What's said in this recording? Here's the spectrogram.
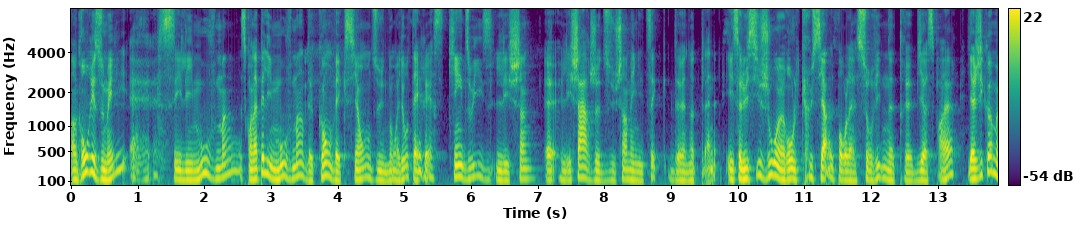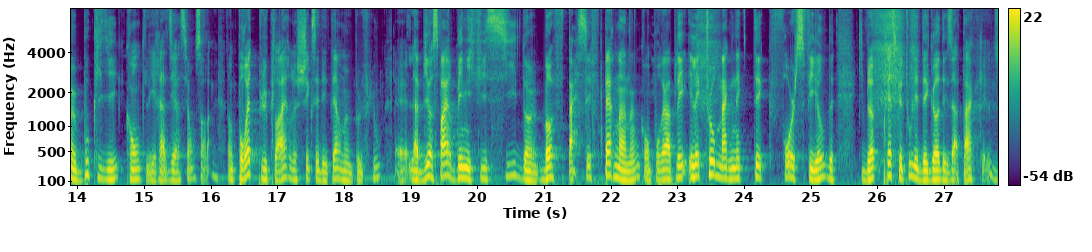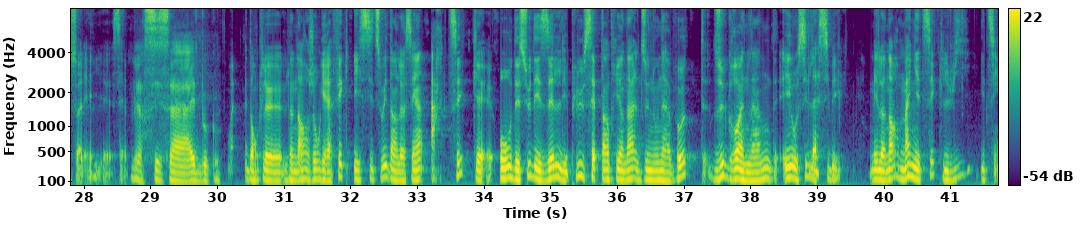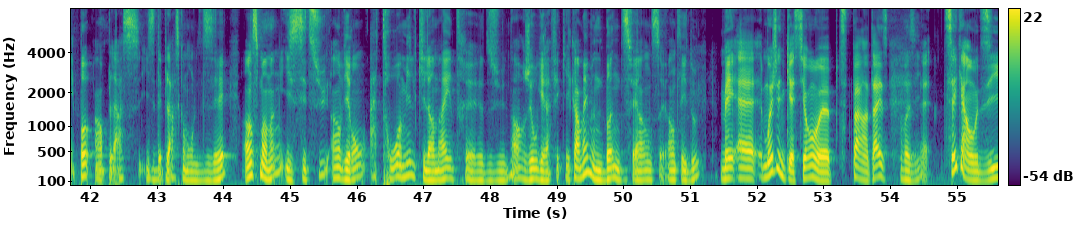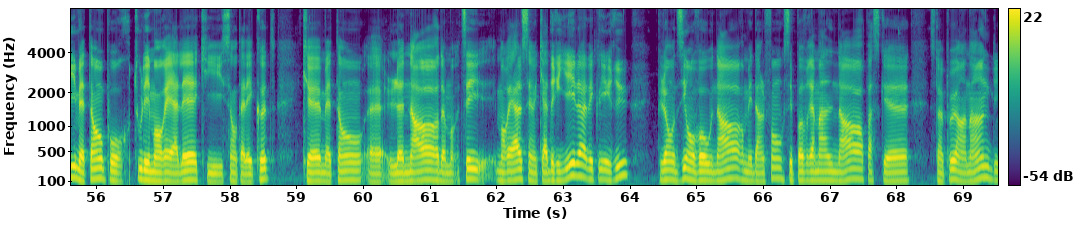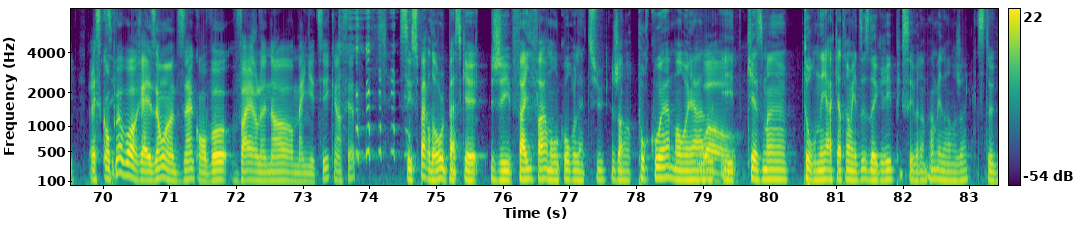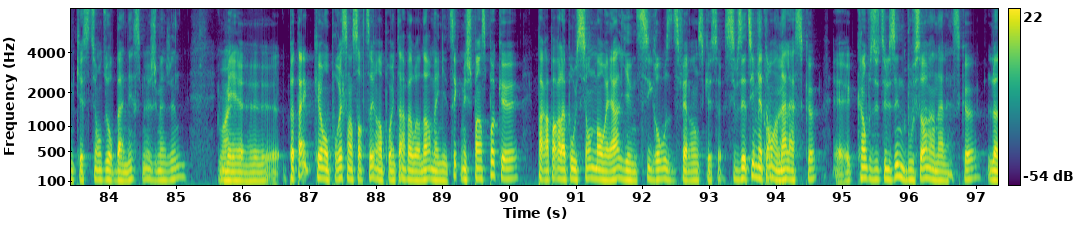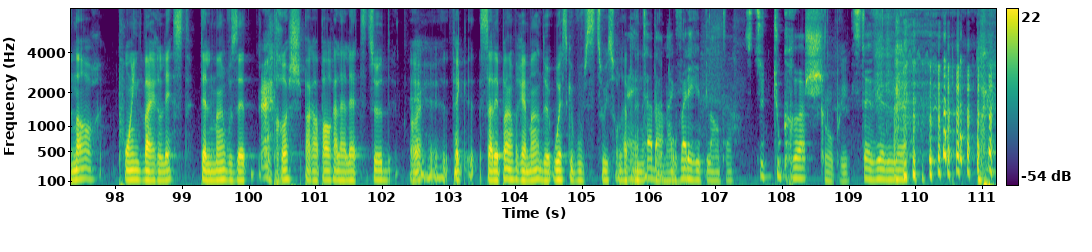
En gros résumé, euh, c'est les mouvements, ce qu'on appelle les mouvements de convection du noyau terrestre qui induisent les champs, euh, les charges du champ magnétique de notre planète. Et celui-ci joue un rôle crucial pour la survie de notre biosphère. Il agit comme un bouclier contre les radiations solaires. Donc pour être plus clair, là, je sais que c'est des termes un peu flous, euh, la biosphère bénéficie d'un buff passif permanent qu'on pourrait appeler Electromagnetic Force Field qui bloque presque tous les dégâts des attaques du Soleil. Merci, ça aide beaucoup. Ouais. Donc, le, le nord géographique est situé dans l'océan Arctique, euh, au-dessus des îles les plus septentrionales du Nunavut, du Groenland et aussi de la Sibérie. Mais le nord magnétique, lui, il tient pas en place. Il se déplace, comme on le disait. En ce moment, il se situe environ à 3000 km du nord géographique. Il y a quand même une bonne différence euh, entre les deux. Mais euh, moi, j'ai une question, euh, petite parenthèse. Vas-y. Euh, tu sais, quand on dit, mettons, pour tous les Montréalais qui sont à l'écoute, que, mettons, euh, le nord de... Mon- Tu sais, Montréal, c'est un quadrillé, là, avec les rues. Puis là, on dit on va au nord, mais dans le fond, c'est pas vraiment le nord parce que c'est un peu en angle. Est-ce qu'on peut avoir raison en disant qu'on va vers le nord magnétique, en fait? C'est super drôle parce que j'ai failli faire mon cours là-dessus. Genre, pourquoi Montréal Wow. est quasiment tourné à 90 degrés puis que c'est vraiment mélangeant? C'est une question d'urbanisme, j'imagine. Ouais. Mais euh, peut-être qu'on pourrait s'en sortir en pointant vers le nord magnétique, mais je pense pas que par rapport à la position de Montréal, il y a une si grosse différence que ça. Si vous étiez, mettons, en. Alaska, euh, quand vous utilisez une boussole en Alaska, le nord pointe vers l'est, tellement vous êtes proche par rapport à la latitude. Ouais. Euh, fait que ça dépend vraiment de où est-ce que vous vous situez sur la Hey, planète. tabarnak, Valérie Plante. hein. C'est-tu tout croche, Compris. cette ville-là?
